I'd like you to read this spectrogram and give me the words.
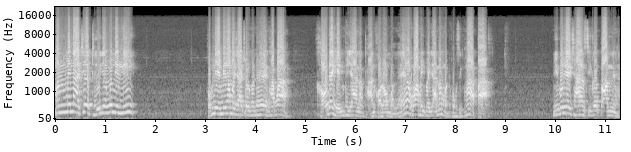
มันไม่น่าเชื่อถืออย่างนั้นอย่างนี้ ผมเรียนพี่น้องประชาชนคนไทยนะครับว่า เขาได้เห็นพยานหลักฐานของเราหมดแล้วว่ามีพยานทั้งหมด 65 ปาก มีผู้เชี่ยวชาญซิงโครตอนเนี่ย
